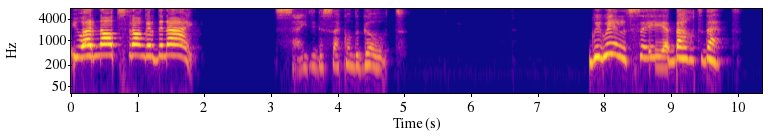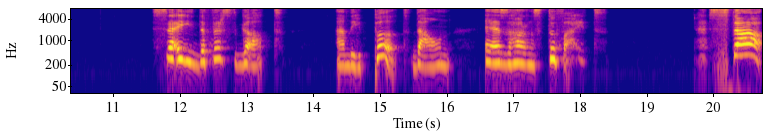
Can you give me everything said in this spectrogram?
You are not stronger than I, said the second goat. We will see about that, said the first god, and he put down his horns to fight. Stop!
